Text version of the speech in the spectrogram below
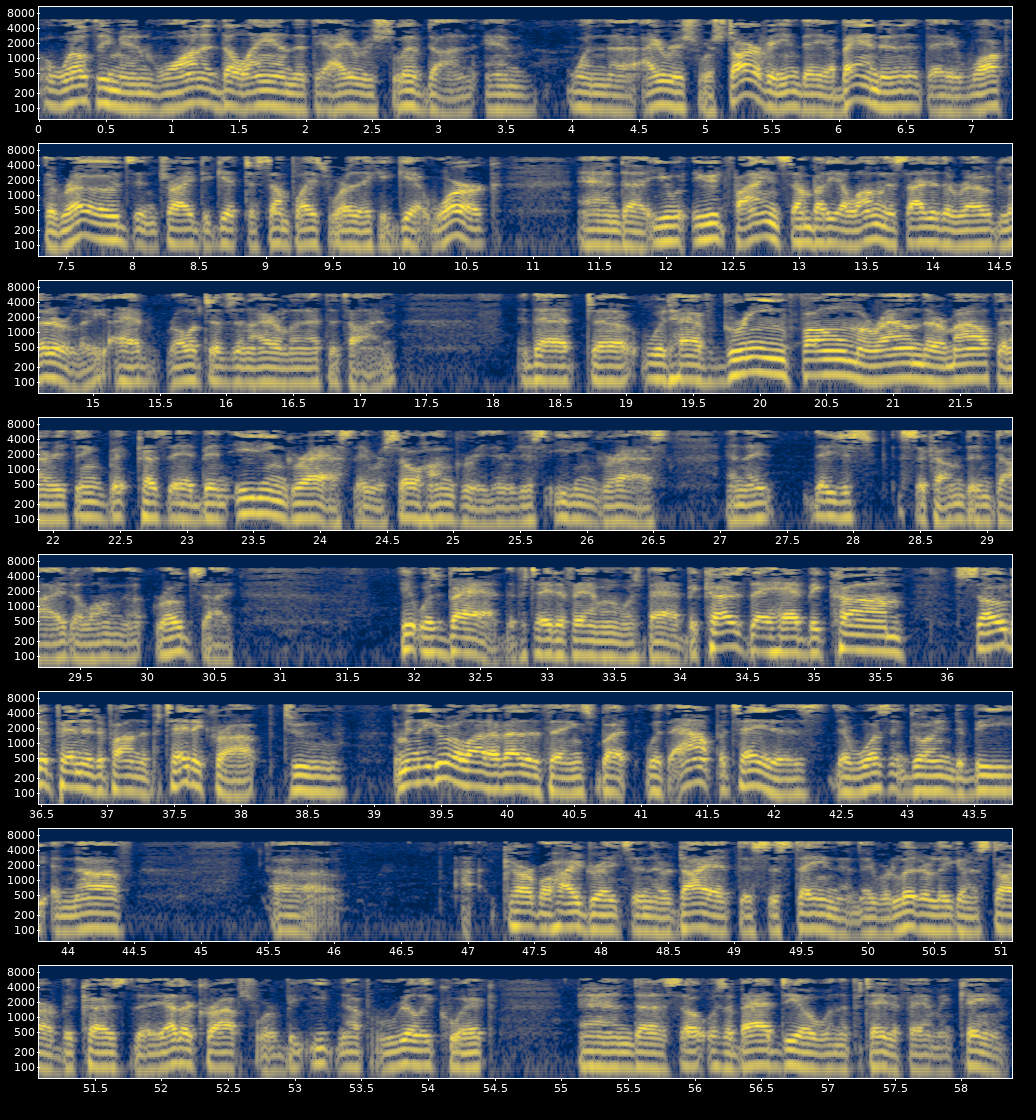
wealthy men wanted the land that the Irish lived on, and when the Irish were starving, they abandoned it. They walked the roads and tried to get to some place where they could get work. And uh, you you would find somebody along the side of the road, literally. I had relatives in Ireland at the time that uh, would have green foam around their mouth and everything because they had been eating grass. They were so hungry; they were just eating grass, and they they just succumbed and died along the roadside. It was bad. The potato famine was bad because they had become so dependent upon the potato crop to I mean, they grew a lot of other things, but without potatoes, there wasn't going to be enough uh, carbohydrates in their diet to sustain them. They were literally going to starve because the other crops were be eaten up really quick and uh, so it was a bad deal when the potato famine came.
